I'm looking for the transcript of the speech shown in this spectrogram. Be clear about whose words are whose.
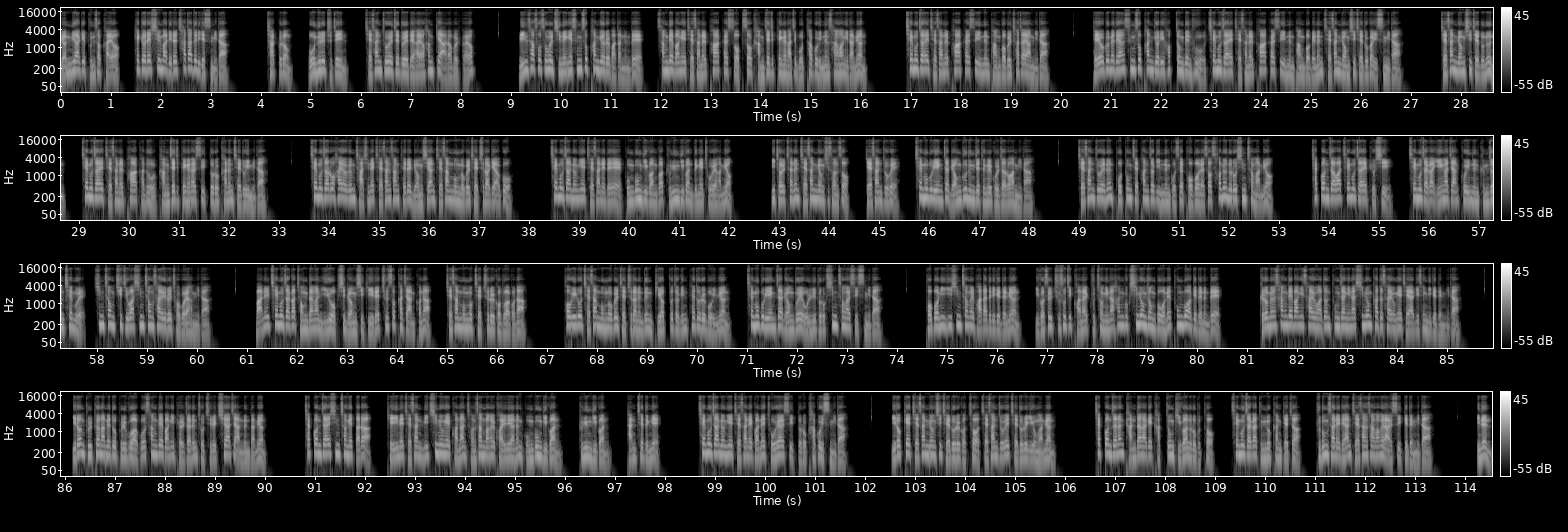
Speaker 1: 면밀하게 분석하여 해결의 실마리를 찾아드리겠습니다. 자, 그럼 오늘의 주제인 재산조회 제도에 대하여 함께 알아볼까요? 민사소송을 진행해 승소 판결을 받았는데 상대방의 재산을 파악할 수 없어 강제 집행을 하지 못하고 있는 상황이라면 채무자의 재산을 파악할 수 있는 방법을 찾아야 합니다. 대여금에 대한 승소 판결이 확정된 후 채무자의 재산을 파악할 수 있는 방법에는 재산 명시 제도가 있습니다. 재산 명시 제도는 채무자의 재산을 파악한 후 강제 집행을 할 수 있도록 하는 제도입니다. 채무자로 하여금 자신의 재산 상태를 명시한 재산 목록을 제출하게 하고 채무자 명의의 재산에 대해 공공기관과 금융기관 등에 조회하며 이 절차는 재산 명시 선서, 재산 조회, 채무불이행자 명부능제 등을 골자로 합니다. 재산 조회는 보통 재판적이 있는 곳의 법원에서 서면으로 신청하며 채권자와 채무자의 표시, 채무자가 이행하지 않고 있는 금전 채무액, 신청 취지와 신청 사유를 적어야 합니다. 만일 채무자가 정당한 이유 없이 명시 기일에 출석하지 않거나 재산 목록 제출을 거부하거나 허위로 재산 목록을 제출하는 등 비협조적인 태도를 보이면 채무불이행자 명부에 올리도록 신청할 수 있습니다. 법원이 이 신청을 받아들이게 되면 이것을 주소지 관할 구청이나 한국신용정보원에 통보하게 되는데 그러면 상대방이 사용하던 통장이나 신용카드 사용에 제약이 생기게 됩니다. 이런 불편함에도 불구하고 상대방이 별다른 조치를 취하지 않는다면 채권자의 신청에 따라 개인의 재산 및 신용에 관한 전산망을 관리하는 공공기관, 금융기관, 단체 등의 채무자 명의의 재산에 관해 조회할 수 있도록 하고 있습니다. 이렇게 재산 명시 제도를 거쳐 재산조회 제도를 이용하면 채권자는 간단하게 각종 기관으로부터 채무자가 등록한 계좌, 부동산에 대한 재산 상황을 알 수 있게 됩니다. 이는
